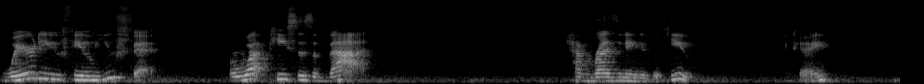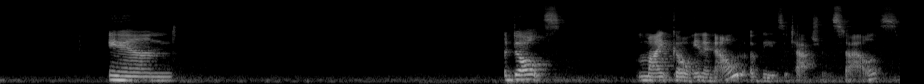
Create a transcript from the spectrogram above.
where do you feel you fit? Or what pieces of that have resonated with you? Okay. And adults might go in and out of these attachment styles.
